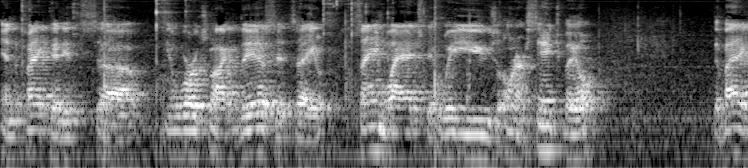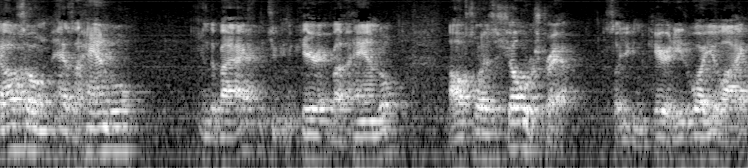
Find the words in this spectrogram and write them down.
and the fact that it's uh, it works like this. It's a same latch that we use on our cinch belt. The bag also has a handle in the back that you can carry it by the handle. Also has a shoulder strap, so you can carry it either way you like.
